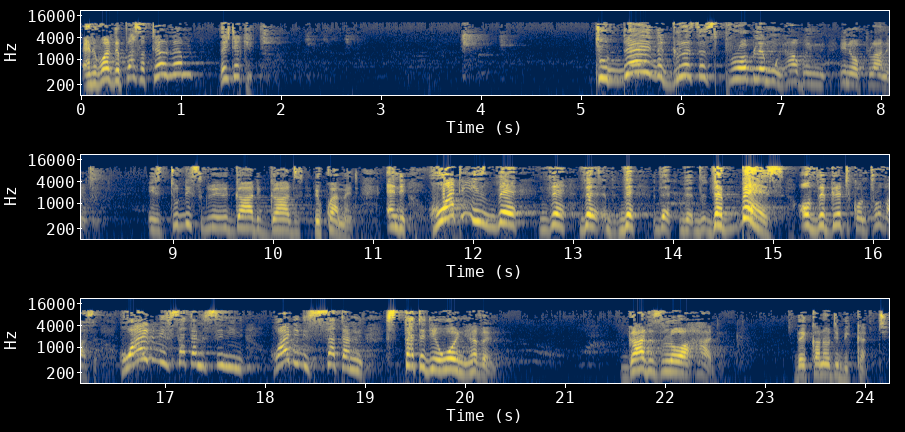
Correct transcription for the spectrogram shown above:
And what the pastor tells them, they take it. Today, the greatest problem we have in, in our planet is to disregard God's requirement. And what is the, the, the, the, the, the, the base of the great controversy? Why did Satan sin in, why did Satan started a war in heaven? God's law hard. They cannot be kept.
